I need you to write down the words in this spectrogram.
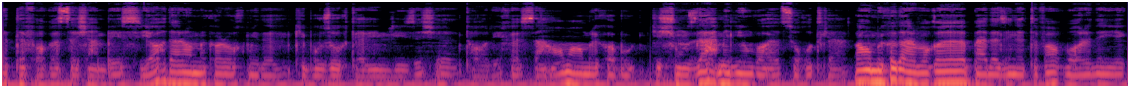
اتفاق سهشنبه سیاه در آمریکا رخ میده که بزرگترین ریزش تاریخ سهام آمریکا بود که 16 میلیون واحد سقوط کرد. و آمریکا در واقع بعد از این اتفاق وارد یک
